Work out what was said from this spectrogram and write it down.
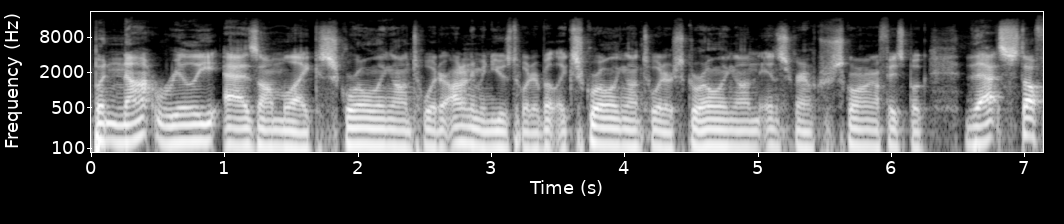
but not really as i'm like scrolling on twitter. I don't even use twitter but like scrolling on twitter scrolling on instagram scrolling on facebook that stuff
